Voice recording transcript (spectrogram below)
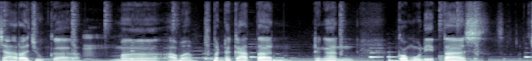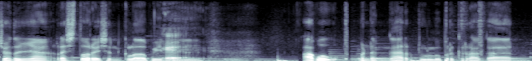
cara juga hmm. me- apa pendekatan dengan komunitas contohnya restoration club ini. Aku mendengar dulu pergerakan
